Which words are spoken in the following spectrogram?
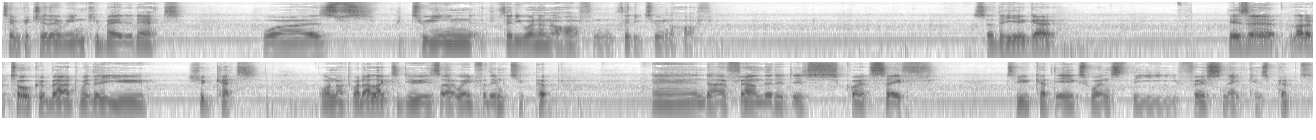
temperature that we incubated at was between 31 and a half and 32 and a half. So there you go. There's a lot of talk about whether you should cut or not. What I like to do is I wait for them to pip and I found that it is quite safe to cut the eggs once the first snake has pipped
